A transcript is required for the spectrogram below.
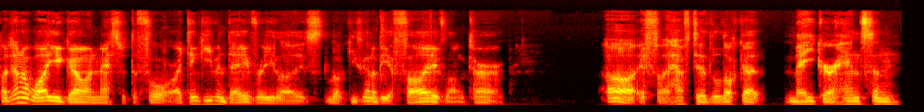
but I don't know why you go and mess with the four. I think even Dave realized, look, he's going to be a five long term. Oh, if I have to look at Maker Henson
